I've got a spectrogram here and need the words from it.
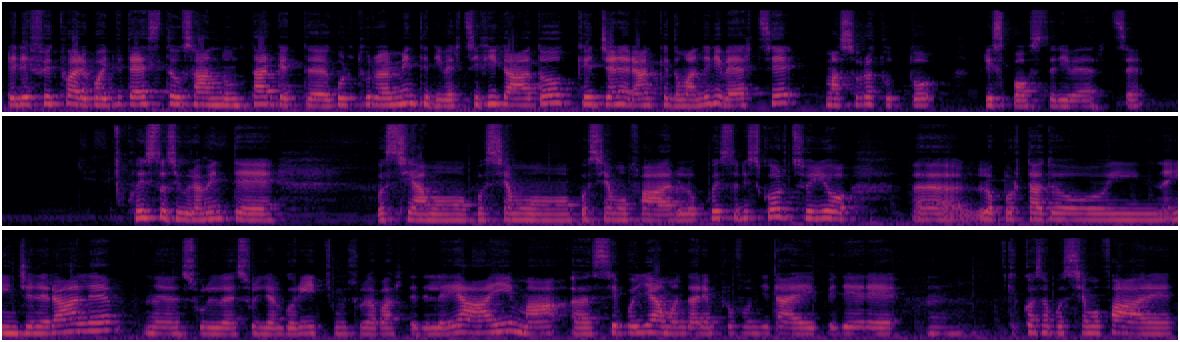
ed effettuare poi dei test usando un target culturalmente diversificato che genera anche domande diverse ma soprattutto risposte diverse. Questo sicuramente possiamo, possiamo, possiamo farlo. Questo discorso io eh, l'ho portato in, in generale eh, sul, sugli algoritmi, sulla parte delle AI, ma eh, se vogliamo andare in profondità e vedere mh, mm, che cosa possiamo fare,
